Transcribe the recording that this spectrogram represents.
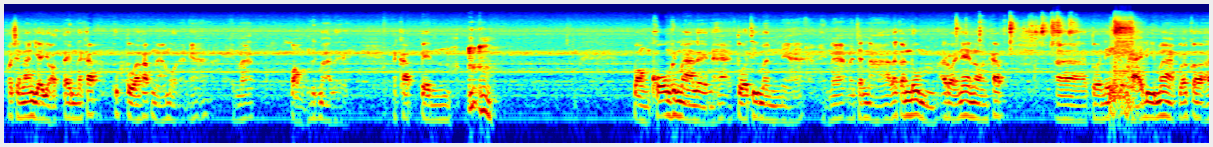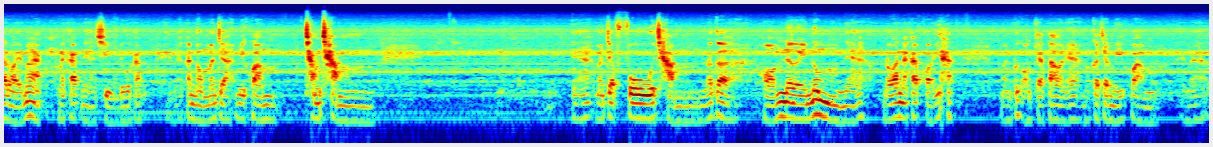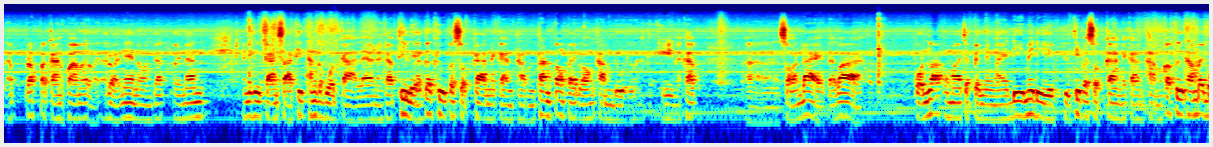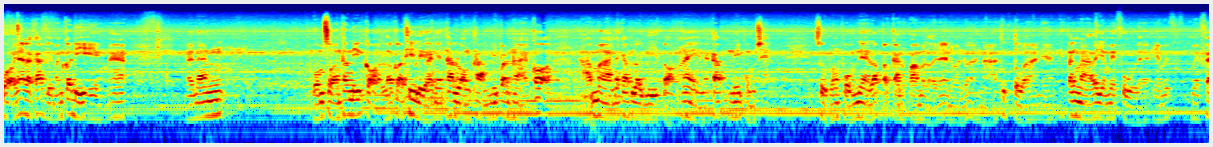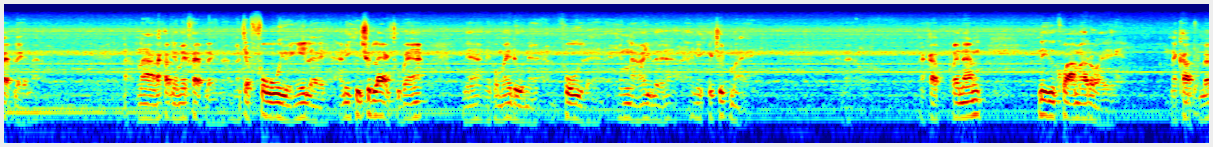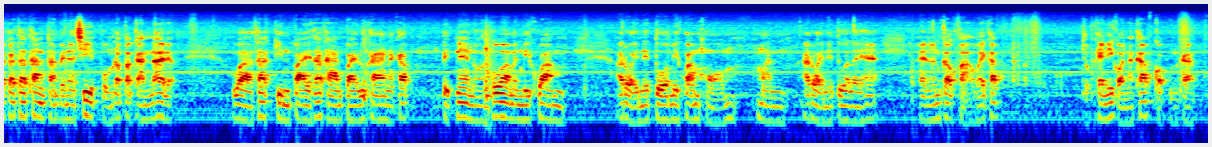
เพราะฉะนั้นอย่าหยอดเต็มนะครับ ทุกตัวครับหนาหมดอันเนี้ยเห็นไหมป่องขึ้นมาเลยนะครับ เป็น ป่องโค้งขึ้นมาเลยนะฮะตัวที่มันเนี่ยเห็นไหมมันจะหนาแล้วก็นุ่มอร่อยแน่นอนครับตัวนี้ขายดีมากแล้วก็อร่อยมากนะครับเนี่ยฉีกดูครับขนมมันจะมีความช่ำๆเนี่ยฮะมันจะฟูฉ่ำแล้วก็หอมเนยนุ่มเนี่ยร้อนนะครับขออนุญาตมันเพิ่งออกจากเตาเนี่ยมันก็จะมีความ นไหมรับรับประกันความอร่อยอร่อยแน่นอนครับเพราะนั้นอันนี้คือการสาธิตทั้งกระบวนการแล้วนะครับ ที่เหลือก็คือประสบการณ์ในการทำท่านต้องไปลองทำดูเองนะครับอสอนได้แต่ว่าผลลัพธ์ออกมาจะเป็นยังไงดีไม่ดีอยู่ที่ประสบการณ์ในการทำก็คือทำบ่อยๆนั่นแหละครับเดี๋ยวมันก็ดีเองนะฮะดังนั้นผมสอนเท่านี้ก่อนแล้วก็ที่เหลือเนี่ยท่านลองทำมีปัญหาก็ถามมานะครับเรามีตอบให้นะครับ นี่ผม สูตรของผมเนี่ยรับประกันความอร่อยแน่นอนด้วยหนาทุกตัวเนี่ยตั้งนานแล้วยังไม่ฟูเลยยังไม่ไม่แฟบเลยนะหน้าแล้วครับยังไม่แฟบเลยนะมันจะฟูอยู่อย่างนี้เลย อันนี้คือชุดแรกถูกไหมฮะเนี่ยเดี๋ยวผมให้ดูเนี่ยฟูอยู่เลยยังหนาอยู่เลยนะอันนี้คือชุดใหม่นะครับ เพราะฉะนั้นนี่คือความอร่อยนะครับ แล้วก็ถ้าท่านทำเป็นอาชีพ ผมรับประกันได้แล้วว่าถ้ากินไปถ้าทานไปลูกค้านะครับ ติดแน่นอน เพราะว่ามันมีความอร่อยในตัวมีความหอม มันอร่อยในตัวเลยฮะอันนั้นก็ฝากไว้ครับ จบแค่นี้ก่อนนะครับ ขอบคุณครับ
